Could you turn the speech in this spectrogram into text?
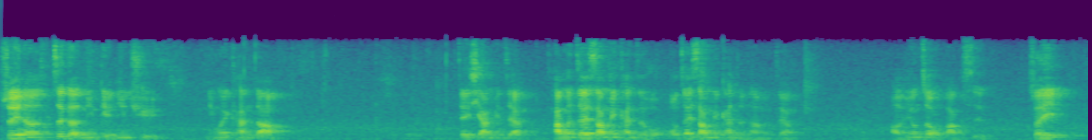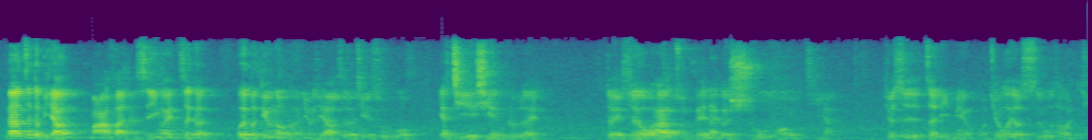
所以呢这个您点进去，你会看到在下面这样，他们在上面看着我，我在上面看着他们这样。好，用这种方式。所以那这个比较麻烦的是因为这个 Webduino 可能有些老师有接触过，要接线，对不对？对，所以我还要准备那个实物投影机啊，就是这里面我就会有实物投影机。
